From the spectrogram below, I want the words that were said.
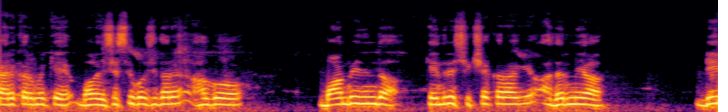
ಕಾರ್ಯಕ್ರಮಕ್ಕೆ ಭಾಳ ಯಶಸ್ವಿಗೊಳಿಸಿದ್ದಾರೆ. ಹಾಗೂ ಬಾಂಬೆಯಿಂದ ಕೇಂದ್ರೀಯ ಶಿಕ್ಷಕರಾಗಿ ಆದರಣೀಯ D,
